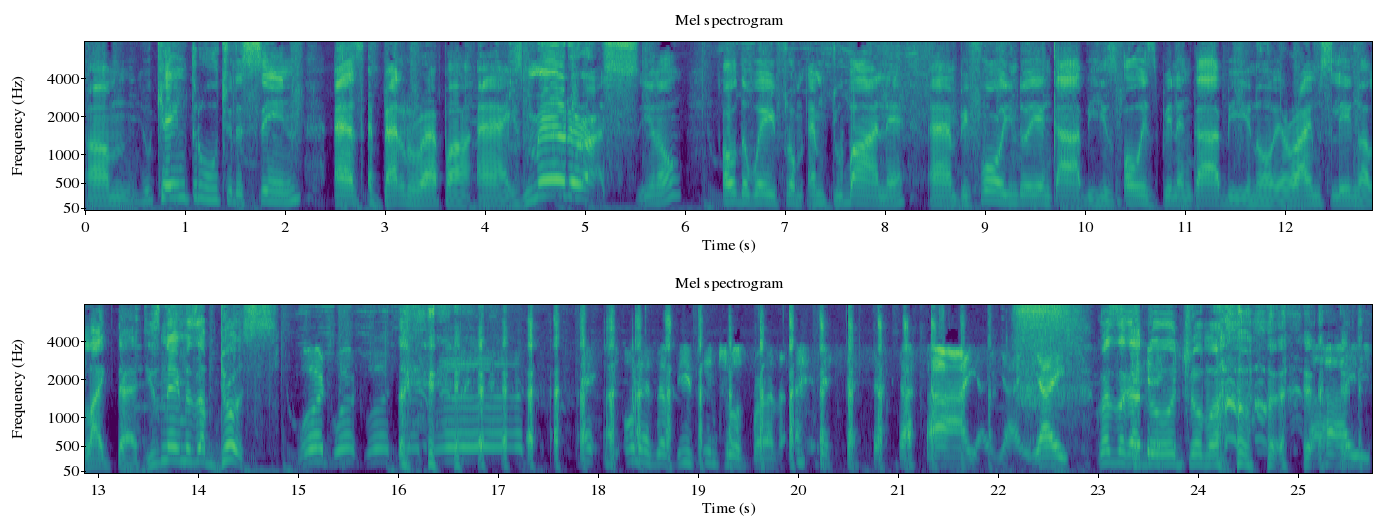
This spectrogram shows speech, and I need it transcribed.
um, who came through to the scene as a battle rapper and he's murderous, you know, all the way from Mdubane. And before Indo Nkabi, he's always been Nkabi, you know, a rhyme slinger like that. His name is Abdus. Word, word, word, word, word. hey, you always have these intros, brother. ay, ay, ay, ay. Kwesa kadocho, mama. ay.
